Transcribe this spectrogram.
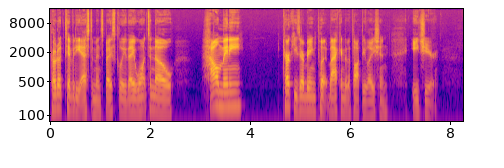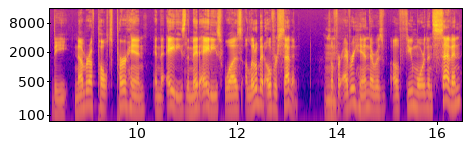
productivity estimates basically, they want to know how many turkeys are being put back into the population each year. The number of poults per hen in the 80s, the mid 80s, was a little bit over seven. So mm. for every hen, there was a few more than seven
